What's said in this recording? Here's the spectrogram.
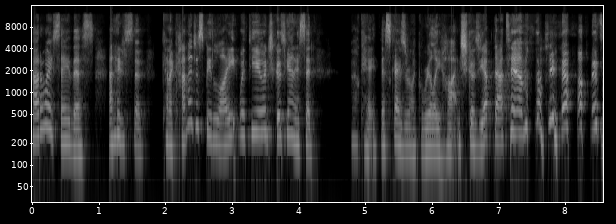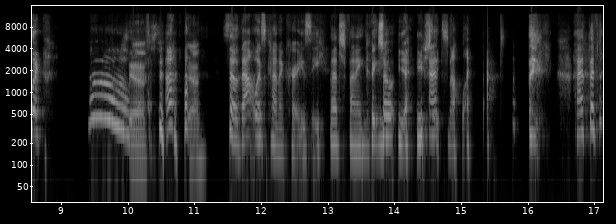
how do I say this? And I just said, Can I kind of just be light with you? And she goes, Yeah. And I said, Okay, this guy's like really hot. And she goes, Yep, that's him. You know? It's like, oh Yeah, yeah. so that was kind of crazy. That's funny. But So yeah, usually at- it's not like that. at the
